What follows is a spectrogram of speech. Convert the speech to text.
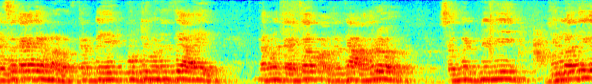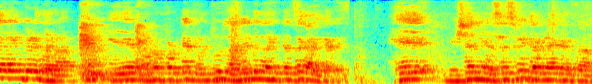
त्याचं काय करणार आहोत कारण ते एक कोटीमध्ये ते आहेत. त्यामुळे त्याचा त्याचा आग्रह संघटनेने जिल्हाधिकाऱ्यांकडे धरा. की हे मनपट्टे मंजूर झालेले नाही त्याचं काय करायचं? हे मिशन यशस्वी करण्याकरता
